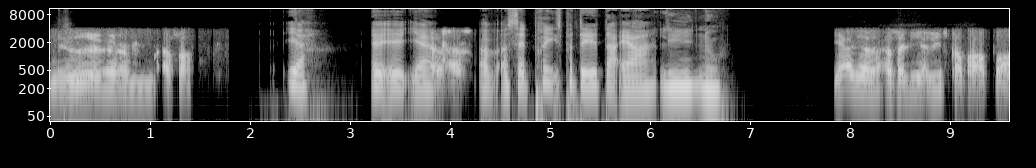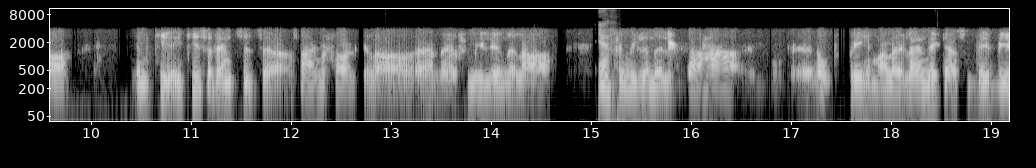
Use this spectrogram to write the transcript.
nyde, øh, altså, Ja, øh, øh, ja. al- Og, og sætte pris på det, der er lige nu. ja, ja, altså lige, lige stoppe op og jamen, give, give sig den tid til at snakke med folk, eller øh, med familien, eller ja. en familiemedlem, der har øh, nogle problemer, eller et eller andet, ikke? Altså, vi, vi er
